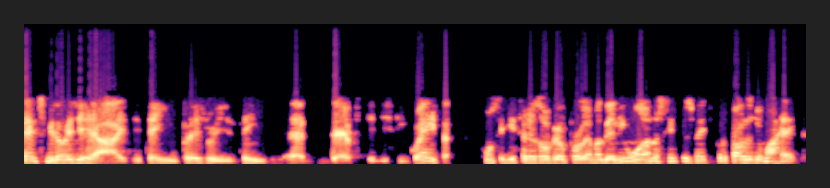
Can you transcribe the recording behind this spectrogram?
700 milhões de reais e tem prejuízo, tem é, déficit de 50, conseguisse resolver o problema dele em um ano simplesmente por causa de uma regra.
